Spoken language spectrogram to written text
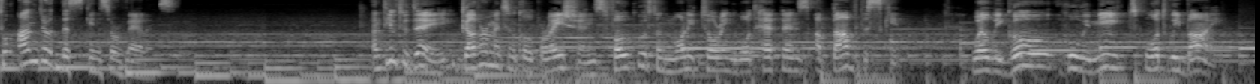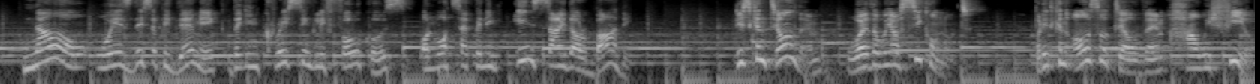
to under the skin surveillance. Until today, governments and corporations focused on monitoring what happens above the skin where we go, who we meet, what we buy. Now, with this epidemic, they increasingly focus on what's happening inside our body. This can tell them whether we are sick or not, but it can also tell them how we feel.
